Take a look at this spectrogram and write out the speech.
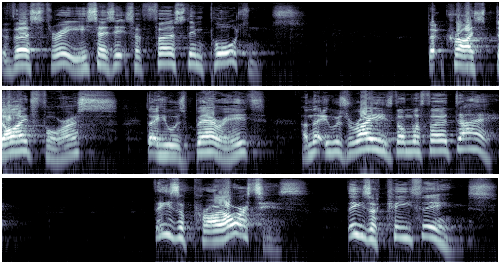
verse 3, he says it's of first importance that Christ died for us, that he was buried, and that he was raised on the third day. These are priorities, these are key things.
